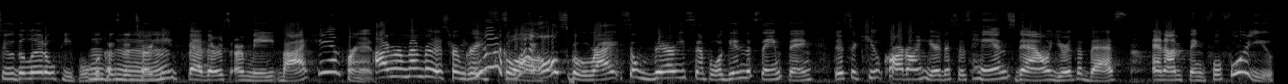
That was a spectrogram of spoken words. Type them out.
to the little people because the mm-hmm. turkey feathers are made by handprints. I remember this from grade yes, school. my old school, right? So very simple. Again, the same thing. There's a cute card on here that says, "Hands down, you're the best, and I'm thankful for you."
